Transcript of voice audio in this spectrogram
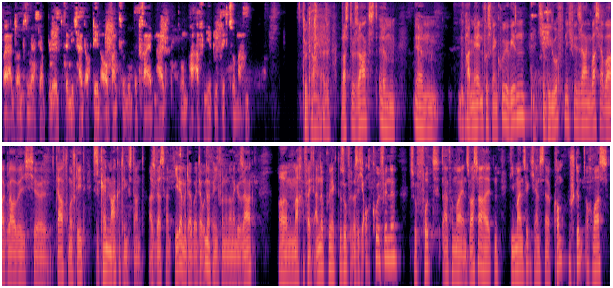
Weil ansonsten wäre es ja blödsinnig, halt auch den Aufwand zu betreiben, halt, um ein paar Affen hier glücklich zu machen. Total. Also was du sagst, ähm, ähm, ein paar mehr Infos wären cool gewesen. Glaube, die durften nicht viel sagen. Was aber, glaube ich, äh, da schon mal steht, es ist kein Marketing-Stunt. Also das hat jeder Mitarbeiter unabhängig voneinander gesagt. Ähm, machen vielleicht andere Projekte so, was ich auch cool finde. So Foot einfach mal ins Wasser halten. Die meinen es wirklich ernst, da kommt bestimmt noch was.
